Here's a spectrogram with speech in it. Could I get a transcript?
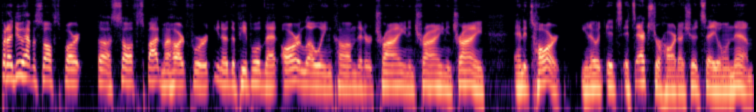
But I do have a soft spot, uh, soft spot in my heart for you know the people that are low income that are trying and trying and trying, and it's hard. You know, it's it's extra hard, I should say, on them.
